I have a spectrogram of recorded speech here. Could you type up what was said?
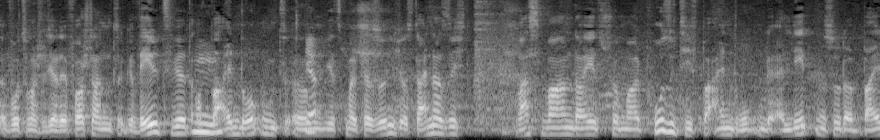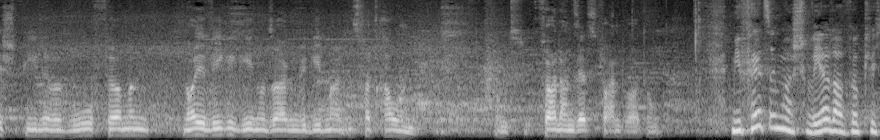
Äh, wo zum Beispiel ja der Vorstand gewählt wird, auch mhm. beeindruckend. Ähm, ja. Jetzt mal persönlich aus deiner Sicht, was waren da jetzt schon mal positiv beeindruckende Erlebnisse oder Beispiele, wo Firmen neue Wege gehen und sagen, wir gehen mal ins Vertrauen? und fördern Selbstverantwortung. Mir fällt es immer schwer, da wirklich,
